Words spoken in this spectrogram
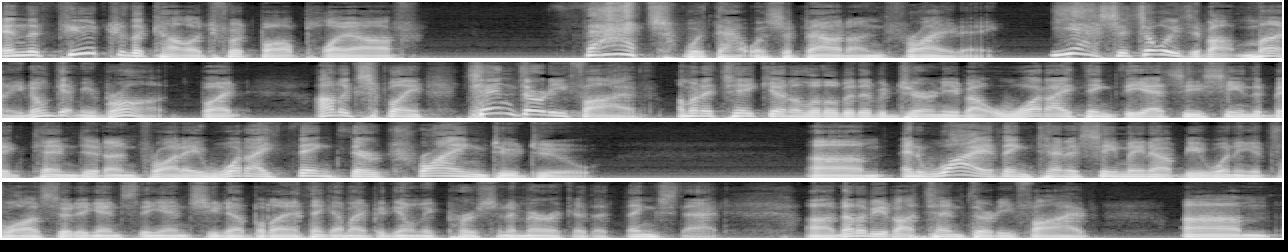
And the future of the college football playoff, that's what that was about on Friday. Yes, it's always about money. Don't get me wrong, but I'll explain. 1035. I'm going to take you on a little bit of a journey about what I think the SEC and the Big Ten did on Friday, what I think they're trying to do, um, and why I think Tennessee may not be winning its lawsuit against the NCAA. I think I might be the only person in America that thinks that. Uh, that'll be about 1035. Um,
